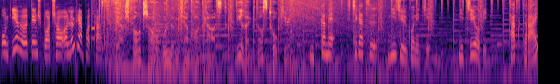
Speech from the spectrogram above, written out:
Und ihr hört den Sportschau Olympia Podcast. Der Sportschau Olympia Podcast. Direkt aus Tokio. 3日目7月25日日曜日 Tag 3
